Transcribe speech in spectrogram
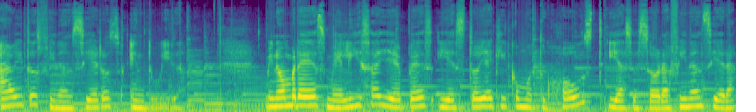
hábitos financieros en tu vida. Mi nombre es Melissa Yepes y estoy aquí como tu host y asesora financiera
